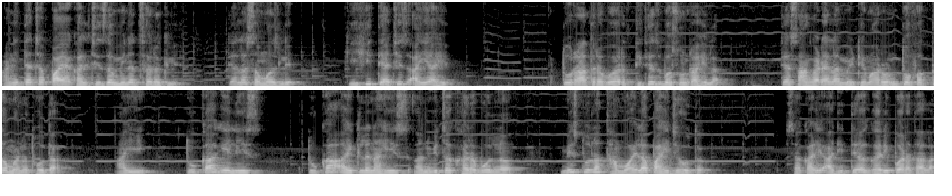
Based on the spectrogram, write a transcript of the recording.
आणि त्याच्या पायाखालची जमीनच सरकली. त्याला समजले की ही त्याचीच आई आहे. तो रात्रभर तिथेच बसून राहिला. त्या सांगाड्याला मिठी मारून तो फक्त म्हणत होता आई तू का गेलीस? तू का ऐकलं नाहीस अन्वीचं खरं बोलणं? मीच तुला थांबवायला पाहिजे होतं. सकाळी आदित्य घरी परत आला.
